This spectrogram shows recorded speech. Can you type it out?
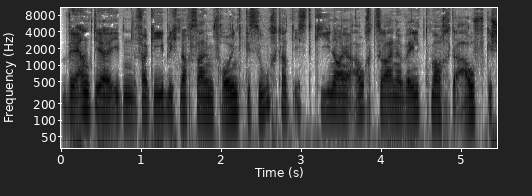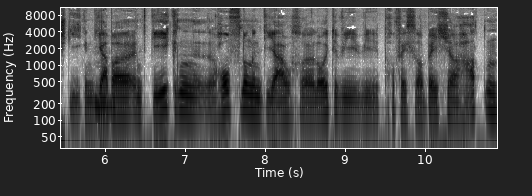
während er eben vergeblich nach seinem Freund gesucht hat, ist China ja auch zu einer Weltmacht aufgestiegen, die mhm. aber entgegen Hoffnungen, die auch äh, Leute wie, wie Professor Becher hatten,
